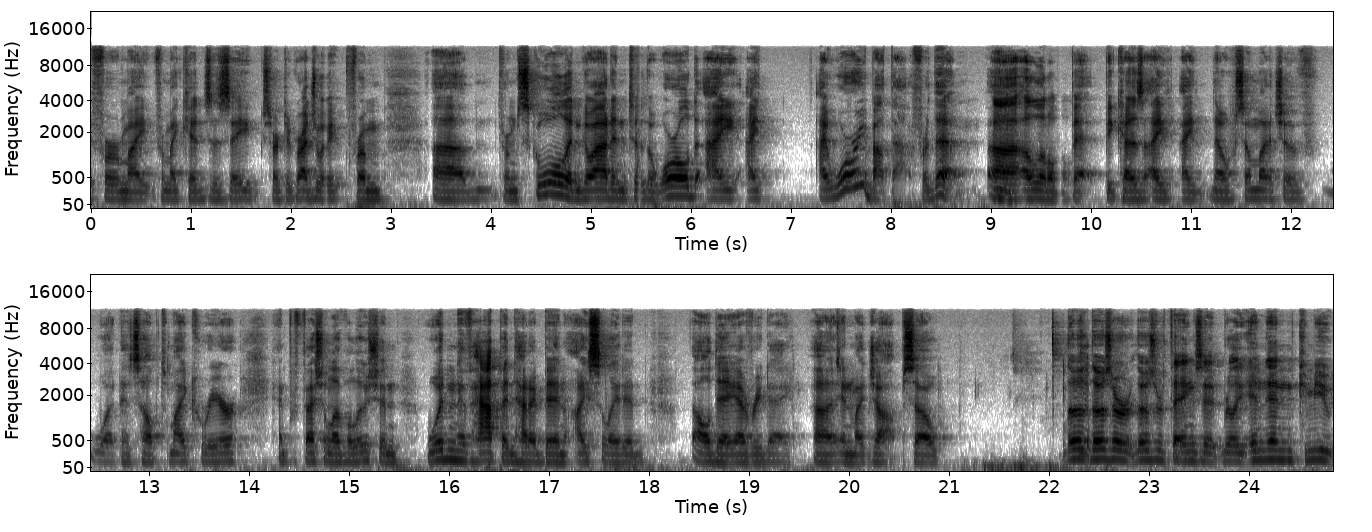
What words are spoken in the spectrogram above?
for my for my kids as they start to graduate from um, from school and go out into the world, I I, I worry about that for them uh, mm. a little bit because I I know so much of what has helped my career and professional evolution wouldn't have happened had I been isolated all day every day uh, in my job. So those, those are those are things that really and then commute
